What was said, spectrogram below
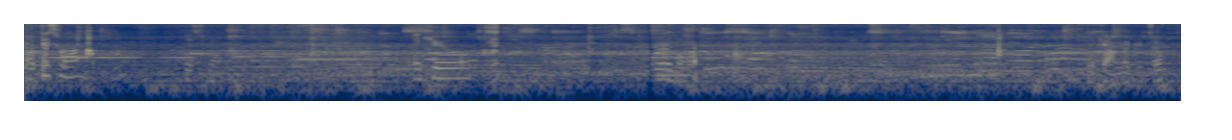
Oh, this one. This one. Thank you. 왜 먹어? 그렇게 안 맵겠죠?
